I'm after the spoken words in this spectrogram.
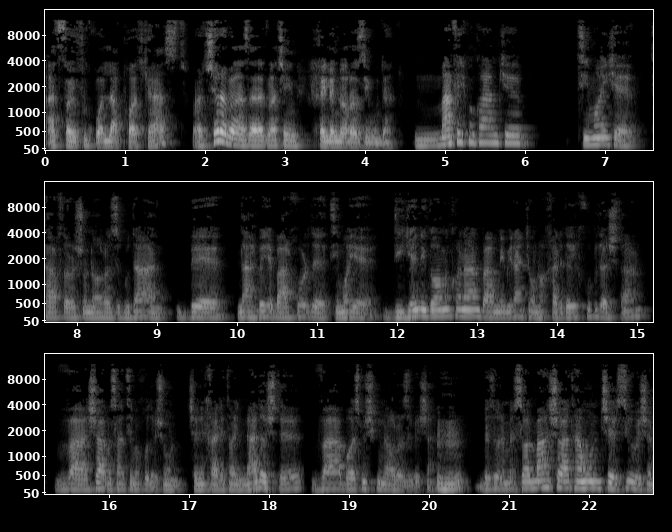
ادساین فوتبال لب پادکست. و چرا به نظرت مچین خیلی ناراضی بودن؟ من فکر می‌کنم که تیمایی که طرفدارشون ناراضی بودن به نحوه برخورد تیمای دیگه نگاه می‌کنن و می‌بینن که اونها خریدای خوبی داشتن. و شاید مثلا تیم خودشون چنین خریدهایی نداشته و باعث میشه که ناراضی بشن. به طور مثال من شاید همون چلسی رو بشه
